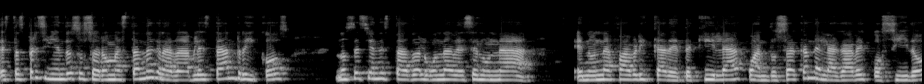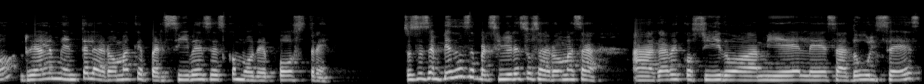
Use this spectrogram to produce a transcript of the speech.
estás percibiendo esos aromas tan agradables, tan ricos. No sé si han estado alguna vez en una en una fábrica de tequila, cuando sacan el agave cocido, realmente el aroma que percibes es como de postre. Entonces empiezas a percibir esos aromas a, agave cocido, a mieles, a dulces,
